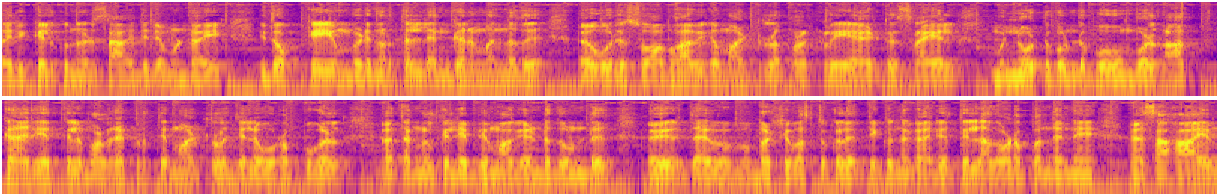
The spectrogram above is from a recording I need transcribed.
പരിക്കേൽക്കുന്ന ഒരു സാഹചര്യമുണ്ടായി. ഇതൊക്കെയും വെടിനിർത്തൽ ലംഘനം എന്നത് ഒരു സ്വാഭാവികമായിട്ടുള്ള പ്രക്രിയയായിട്ട് ഇസ്രായേൽ മുന്നോട്ട് കൊണ്ടുപോകുമ്പോൾ അക്കാര്യത്തിൽ വളരെ കൃത്യമായിട്ടുള്ള ചില ഉറപ്പുകൾ തങ്ങൾക്ക് ലഭ്യമാകേണ്ടതുണ്ട്. ഭക്ഷ്യവസ്തുക്കൾ എത്തിക്കുന്ന കാര്യത്തിൽ അതോടൊപ്പം തന്നെ സഹായം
